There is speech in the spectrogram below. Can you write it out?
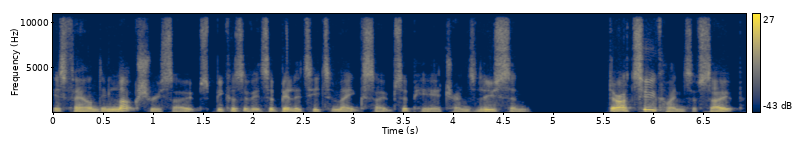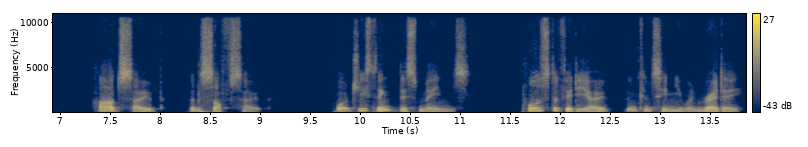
is found in luxury soaps because of its ability to make soaps appear translucent. There are two kinds of soap, hard soap and soft soap. What do you think this means? Pause the video and continue when ready.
